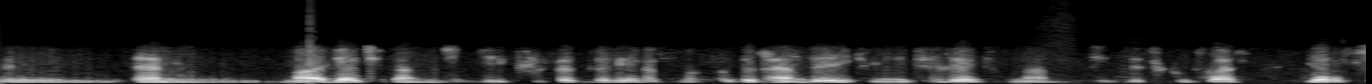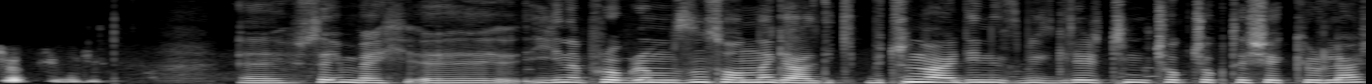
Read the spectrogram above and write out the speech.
E, hem mali açıdan ciddi külfetler yaratmaktadır hem de eğitim niteliği açısından ciddi sıkıntılar yaratacaktır bu durum. Ee, Hüseyin Bey, e, yine programımızın sonuna geldik. Bütün verdiğiniz bilgiler için çok çok teşekkürler.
